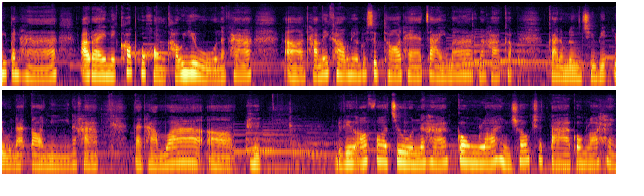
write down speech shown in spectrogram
มีปัญหาอะไรในครอบครัวของเขาอยู่นะคะอ่าทำให้เขาเนี่ยรู้สึกท้อแท้ใจมากนะคะ กับการดำเนินชีวิตอยู่ณตอนนี้นะคะ แต่ถามว่า The Wheel of Fortune นะคะกงล้อแห่งโชคชะตากงล้อแห่ง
